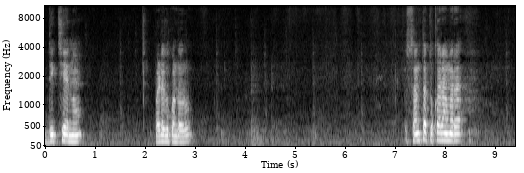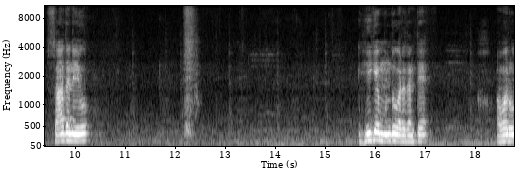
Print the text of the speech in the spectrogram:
ದೀಕ್ಷೆಯನ್ನು ಪಡೆದುಕೊಂಡರು ಸಂತ ತುಕಾರಾಮರ ಸಾಧನೆಯು ಹೀಗೆ ಮುಂದುವರೆದಂತೆ ಅವರು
